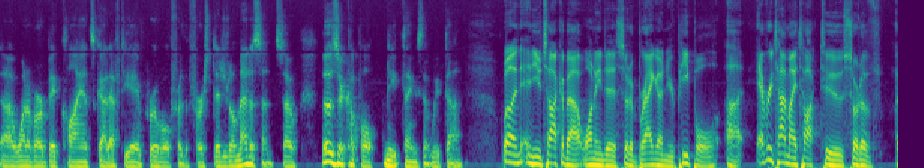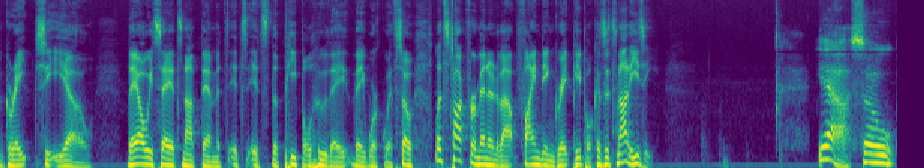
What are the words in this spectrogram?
uh, one of our big clients got FDA approval for the first digital medicine. So those are a couple neat things that we've done. Well, and, and you talk about wanting to sort of brag on your people. Uh, every time I talk to sort of a great CEO, they always say it's not them; it's it's it's the people who they they work with. So let's talk for a minute about finding great people because it's not easy. Yeah. So,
